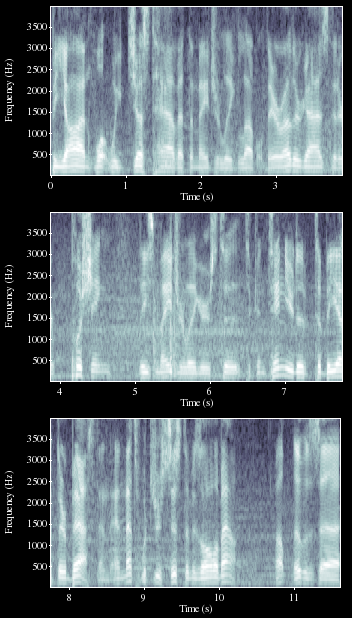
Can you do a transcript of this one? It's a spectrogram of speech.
beyond what we just have at the major league level. There are other guys that are pushing these major leaguers to, to continue to, to be at their best, and, and that's what your system is all about. Well, it was a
